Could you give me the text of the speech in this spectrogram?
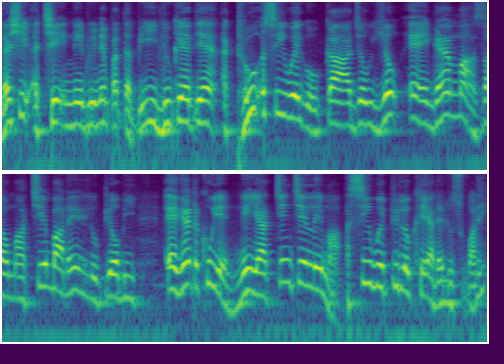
လက်ရှိအခြေအနေတွေနဲ့ပတ်သက်ပြီးလူကယ်ပြန်အထူးအစည်းအဝေးကိုကာကြုံရုပ်ဧကန်းမှစောင့်မှကျင်းပါတယ်လို့ပြောပြီးဧကန်းတစ်ခုရဲ့နေရာချင်းချင်းလေးမှာအစည်းအဝေးပြုလုပ်ခဲ့ရတယ်လို့ဆိုပါတယ်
